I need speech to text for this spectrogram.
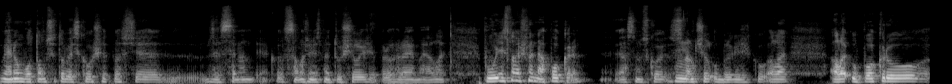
jenom o tom si to vyzkoušet prostě ze srandy. Jako samozřejmě jsme tušili, že prohrajeme, ale původně jsme šli na pokr. Já jsem no. skončil no. u Blackjacku, ale, ale u pokru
